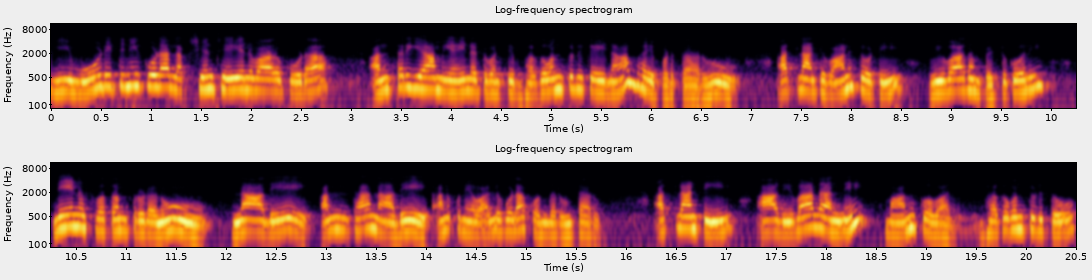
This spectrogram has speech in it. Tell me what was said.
ఈ మూడిటిని కూడా లక్ష్యం చేయని వారు కూడా అంతర్యామి అయినటువంటి భగవంతునికైనా భయపడతారు. అట్లాంటి వానితోటి వివాదం పెట్టుకొని నేను స్వతంత్రుడను నాదే అంతా నాదే అనుకునే వాళ్ళు కూడా కొందరు ఉంటారు అట్లాంటి ఆ వివాదాన్ని మానుకోవాలి. భగవంతుడితో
